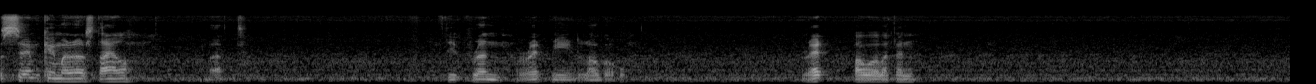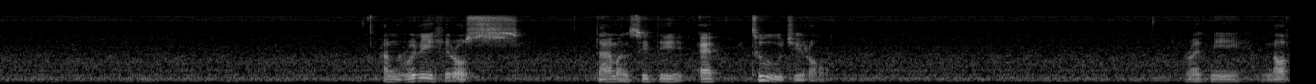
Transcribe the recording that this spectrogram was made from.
Same camera style, but different Redmi logo. Red power button. Unruly Heroes Dimensity at 20 Redmi Note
